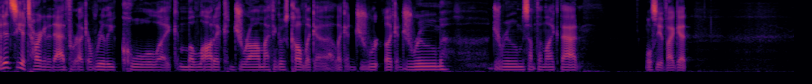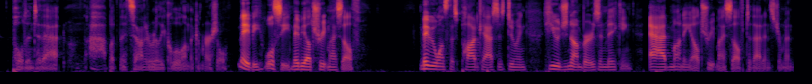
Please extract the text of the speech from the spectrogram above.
I did see a targeted ad for like a really cool like melodic drum. I think it was called like a like a dr- like a droom, droom something like that. We'll see if I get pulled into that. Ah, but it sounded really cool on the commercial. Maybe we'll see. Maybe I'll treat myself. Maybe once this podcast is doing huge numbers and making ad money, I'll treat myself to that instrument.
